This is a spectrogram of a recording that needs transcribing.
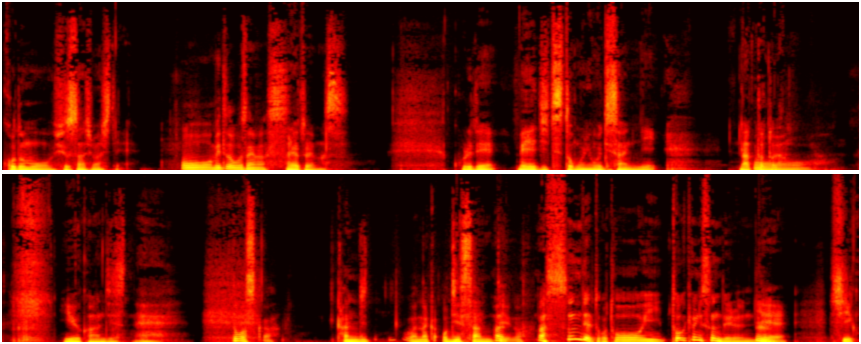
子供を出産しまして、おおめでとうございます。ありがとうございます。これで、名実ともにおじさんになったという感じですね。どうですか？感じはなんかおじさんっていうの？まあ、住んでるとこ遠い、東京に住んでるんで、し、ちょ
